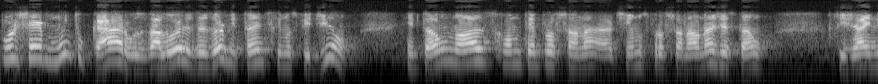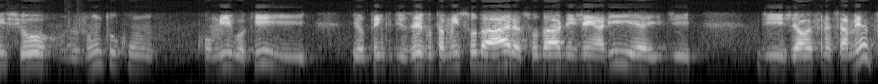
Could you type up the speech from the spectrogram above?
por ser muito caro, os valores exorbitantes que nos pediam, então nós, como tem profissional, tínhamos profissional na gestão, que já iniciou junto com, comigo aqui, e eu tenho que dizer que eu também sou da área, sou da área de engenharia e de de georreferenciamento.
